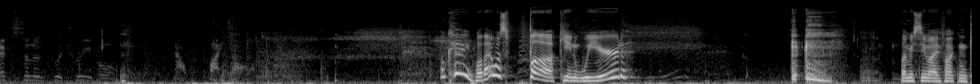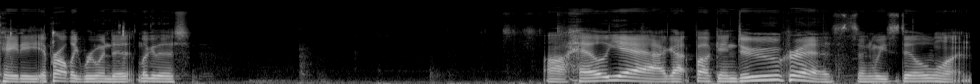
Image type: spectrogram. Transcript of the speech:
Excellent retrieval. now fight on. Okay, well that was fucking weird. Let me see my fucking KD. It probably ruined it. Look at this. Ah, hell yeah, I got fucking two crests and we still won.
